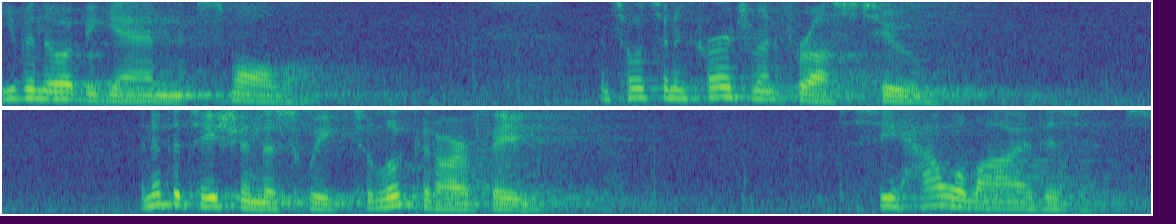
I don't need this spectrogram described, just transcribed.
even though it began small. And so it's an encouragement for us too. An invitation this week to look at our faith, to see how alive is it?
